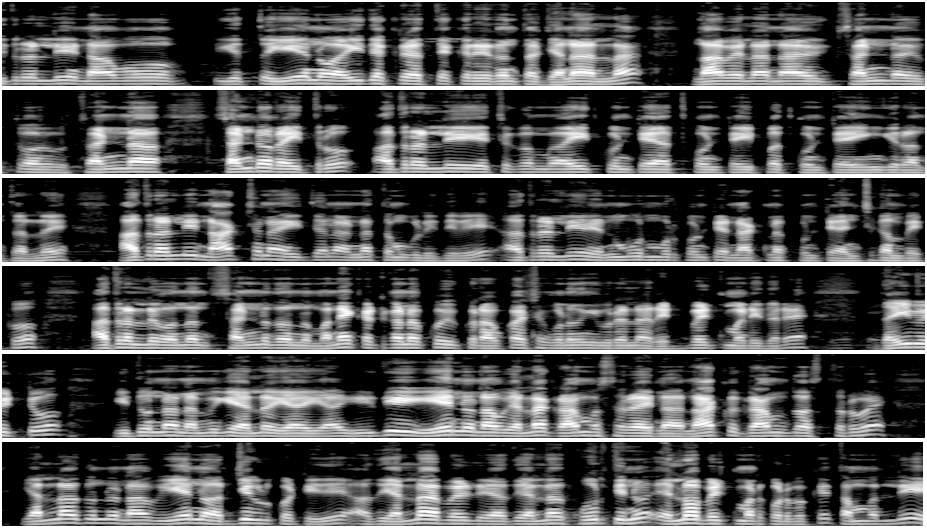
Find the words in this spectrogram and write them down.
ಇದರಲ್ಲಿ ನಾವು ಇವತ್ತು ಏನು ಐದು ಎಕರೆ, ಹತ್ತು ಎಕರೆ ಇರೋಂಥ ಜನ ಅಲ್ಲ. ನಾವೆಲ್ಲ ನಾವು ಸಣ್ಣ ಸಣ್ಣ ಸಣ್ಣ ರೈತರು. ಅದರಲ್ಲಿ ಹೆಚ್ಚು ಕಮ್ಮಿ ಐದು ಕುಂಟೆ, ಹತ್ತು ಕುಂಟೆ, ಇಪ್ಪತ್ತು ಕುಂಟೆ ಹಿಂಗಿರೋಂಥಲ್ಲಿ ಅದರಲ್ಲಿ ನಾಲ್ಕು ಜನ, ಐದು ಜನ ಅಣ್ಣ ತಮ್ಮಗಳಿದ್ದೀವಿ ಅದರಲ್ಲಿ ಮೂರು ಮೂರು ಕುಂಟೆ, ನಾಲ್ಕು ನಾಲ್ಕು ಕುಂಟೆ ಹಂಚ್ಕೊಬೇಕು. ಅದರಲ್ಲಿ ಒಂದೊಂದು ಸಣ್ಣದೊಂದು ಮನೆ ಕಟ್ಕೊಳಕ್ಕೂ ಇವ್ರು ಅವಕಾಶ ಕೊಡೋದು ಇವರೆಲ್ಲ ರೆಡ್ ಬೆಲ್ಟ್ ಮಾಡಿದ್ದಾರೆ. ದಯವಿಟ್ಟು ಇದನ್ನು ನಮಗೆ ಎಲ್ಲ ಇದು ಏನು ನಾವು ಎಲ್ಲ ಗ್ರಾಮಸ್ಥರ ನಾಲ್ಕು ಗ್ರಾಮದಸ್ಥರು ಎಲ್ಲದನ್ನು ನಾವು ಏನು ಅರ್ಜಿಗಳು ಕೊಟ್ಟಿದ್ದೀವಿ. ಅದು ಎಲ್ಲ ಬೆಲ್ಟ್, ಅದು ಎಲ್ಲ ಪೂರ್ತಿನೂ ಎಲ್ಲೋ ಬೆಲ್ಟ್ ಮಾಡಿಕೊಡ್ಬೇಕು ತಮ್ಮಲ್ಲಿ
